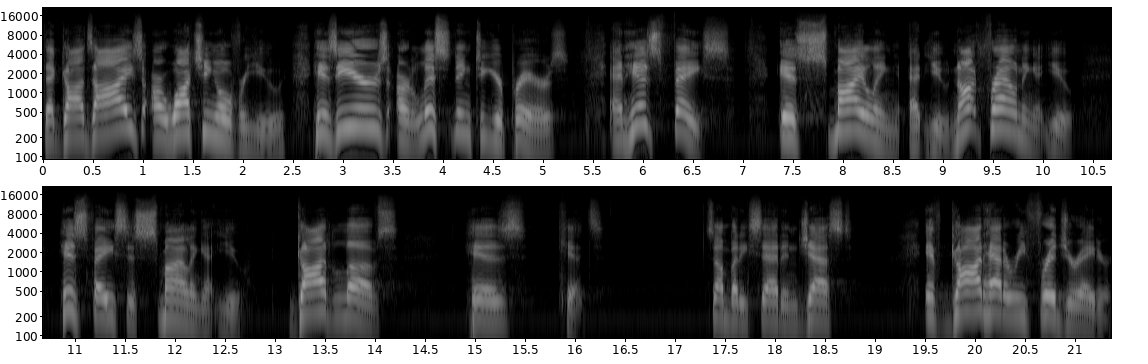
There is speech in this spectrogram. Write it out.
that God's eyes are watching over you, His ears are listening to your prayers, and His face is smiling at you, not frowning at you. His face is smiling at you. God loves His kids. Somebody said in jest, if God had a refrigerator,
